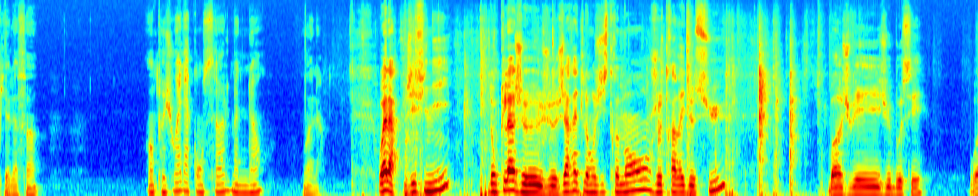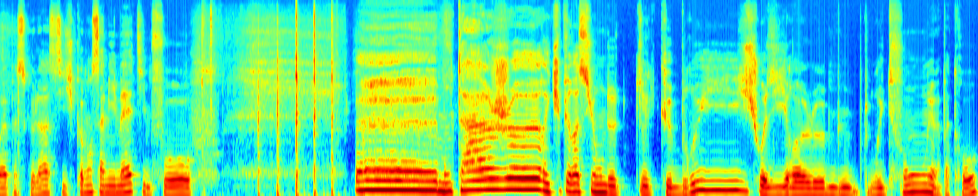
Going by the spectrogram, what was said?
Puis à la fin On peut jouer à la console maintenant? Voilà. Voilà, j'ai fini. Donc là, je, j'arrête l'enregistrement, je travaille dessus. Bon, je vais, je vais bosser. Ouais, parce que là, si je commence à m'y mettre, il me faut euh, montage, récupération de quelques bruits, choisir le bruit de fond, il n'y en a pas trop.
